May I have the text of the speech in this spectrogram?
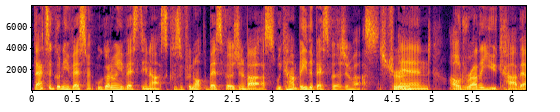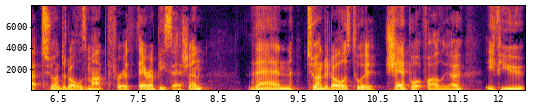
that's a good investment, we've got to invest in us because if we're not the best version of us, we can't be the best version of us. It's true. And I would rather you carve out $200 a month for a therapy session than $200 to a share portfolio if you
